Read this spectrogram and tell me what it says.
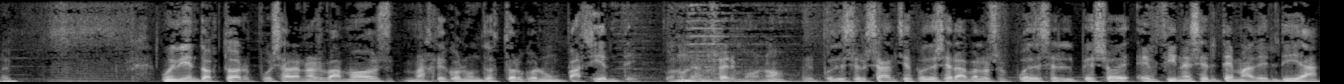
¿eh? Muy bien, doctor. Pues ahora nos vamos, más que con un doctor, con un paciente, con un enfermo, ¿no? Eh, Puede ser Sánchez, puede ser Ábalos, puede ser el PSOE. En fin, es el tema del día.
